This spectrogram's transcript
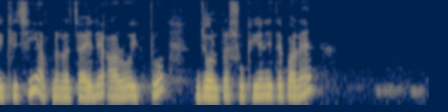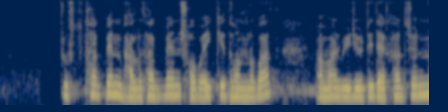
রেখেছি, আপনারা চাইলে আরও একটু জলটা শুকিয়ে নিতে পারেন। সুস্থ থাকবেন, ভালো থাকবেন, সবাইকে ধন্যবাদ আমার ভিডিওটি দেখার জন্য।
